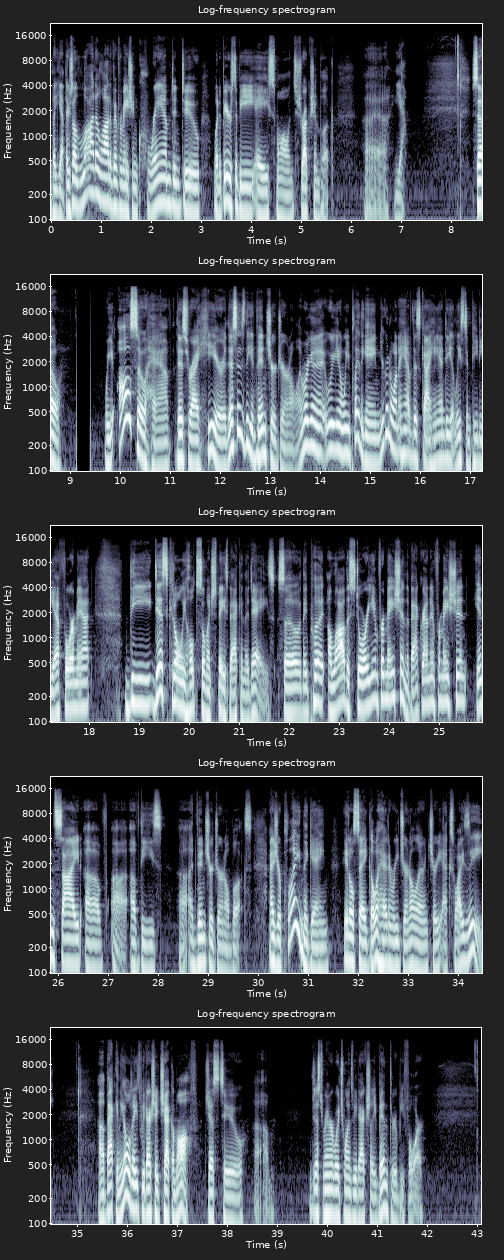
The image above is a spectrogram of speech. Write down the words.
But yeah, there's a lot, a lot of information crammed into what appears to be a small instruction book. Uh, yeah. So we also have this right here. This is the adventure journal, and we're gonna, we, you know, when you play the game, you're gonna want to have this guy handy, at least in PDF format. The disc could only hold so much space back in the days, so they put a lot of the story information, the background information, inside of uh, of these uh, adventure journal books. As you're playing the game, it'll say, go ahead and read journal entry XYZ. Uh, back in the old days, we'd actually check them off just to um, just remember which ones we'd actually been through before.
